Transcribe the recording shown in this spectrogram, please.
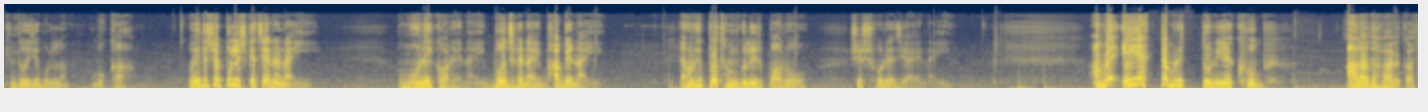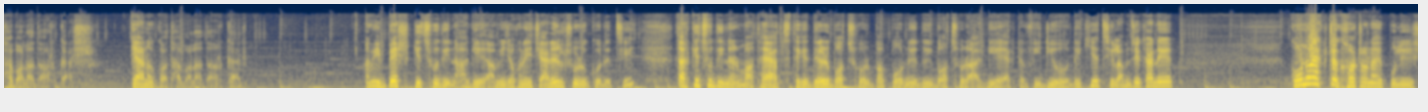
কিন্তু ওই যে বললাম, বোকা। ওই দেশে পুলিশকে চেনে নাই, মনে করে নাই, বোঝে নাই, ভাবে নাই। এমনকি প্রথম গুলির পরও সে সরে যায় নাই। আমরা এই একটা মৃত্যু নিয়ে খুব আলাদাভাবে কথা বলা দরকার। কেন কথা বলা দরকার? আমি বেশ কিছুদিন আগে, আমি যখন এই চ্যানেল শুরু করেছি, তার কিছুদিনের মাথায় আজ থেকে দেড় বছর বা পৌনে দুই বছর আগে একটা ভিডিও দেখিয়েছিলাম, যেখানে কোনো একটা ঘটনায় পুলিশ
